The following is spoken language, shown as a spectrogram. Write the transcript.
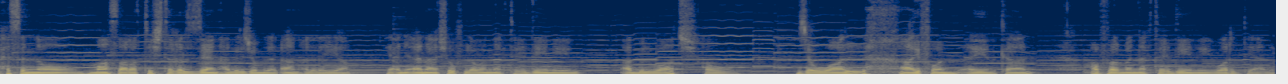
أحس أنه ما صارت تشتغل زين هذه الجملة الآن هذه الأيام. يعني أنا أشوف لو أنك تهديني Apple Watch أو جوال iPhone أيا كان أفضل من أنك تهديني ورد يعني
